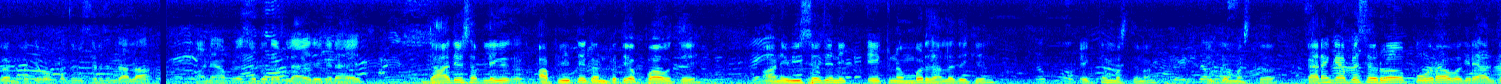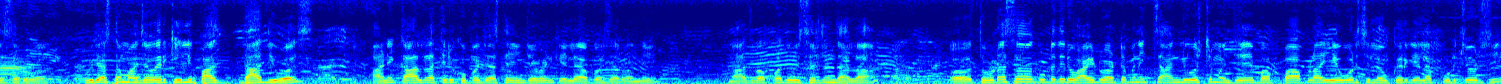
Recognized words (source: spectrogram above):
गणपती बाप्पाचं विसर्जन झाला आणि आपल्यासोबत आपले आई देखील आहेत. दहा दिवस आपले आपले ते गणपती बाप्पा होते. आणि विसर्जन एक एक नंबर झालं देखील. एकदम मस्त ना? एकदम मस्त. कारण की आपले सर्व पोरा वगैरे आलते सर्व. खूप जास्त मजा वगैरे केली पाच दहा दिवस. आणि काल रात्री खूपच जास्त एन्जॉयमेंट केलं आपण सर्वांनी. माझ बाप्पाचं विसर्जन झाला. थोडंसं कुठेतरी वाईट वाटतं पण एक चांगली गोष्ट म्हणजे बाप्पा आपला ये वर्षी लवकर गेला पुढच्या वर्षी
